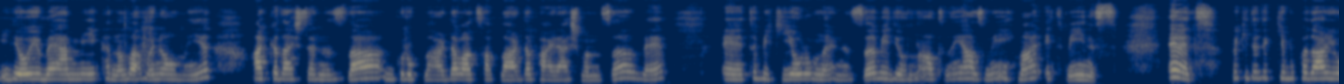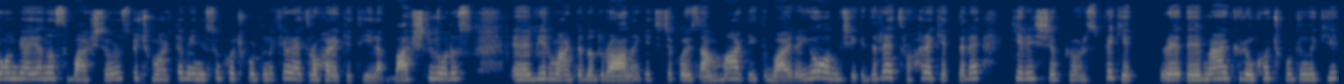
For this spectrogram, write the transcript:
videoyu beğenmeyi, kanala abone olmayı, arkadaşlarınızla, gruplarda, WhatsApp'larda paylaşmanızı ve e, tabii ki yorumlarınızı videonun altına yazmayı ihmal etmeyiniz. Evet, peki dedik ki bu kadar yoğun bir aya nasıl başlıyoruz? 3 Mart'ta Venüs'ün Koç burcundaki retro hareketiyle başlıyoruz. 1 Mart'ta da durağına geçecek. O yüzden Mart itibariyle yoğun bir şekilde retro hareketlere giriş yapıyoruz. Peki Merkür'ün Koç burcundaki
